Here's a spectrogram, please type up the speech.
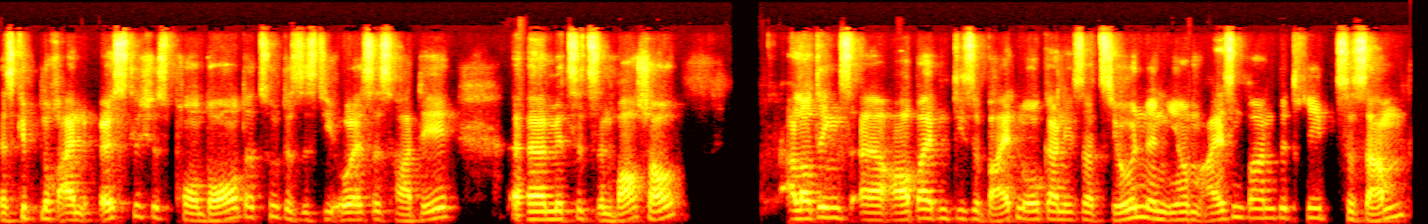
Es gibt noch ein östliches Pendant dazu, das ist die OSSHD äh, mit Sitz in Warschau. Allerdings äh, arbeiten diese beiden Organisationen in ihrem Eisenbahnbetrieb zusammen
